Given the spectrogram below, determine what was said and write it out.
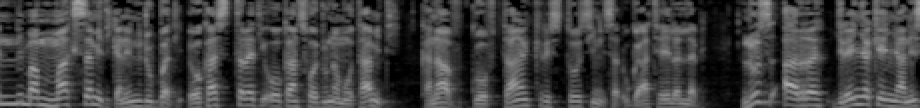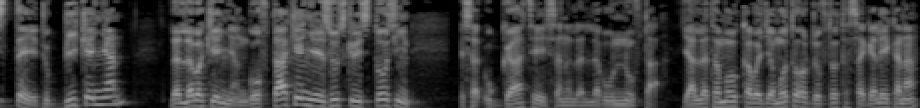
inni mammaaksa miti kan inni dubbate yookaan sitireetii yookaan sooduu namootaa miti. Kanaaf gooftaan kiristoosiin isa dhugaa ta'ee lallabe. Nus har'a jireenya keenyaanis ta'e dubbii keenyaan lallaba keenyaan gooftaa keenya yesus kiristoosiin isa dhugaa ta'e sana lallabuun nuuf ta'a. Jaallatamoo kabajamoota hordoftoota sagalee kanaa.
